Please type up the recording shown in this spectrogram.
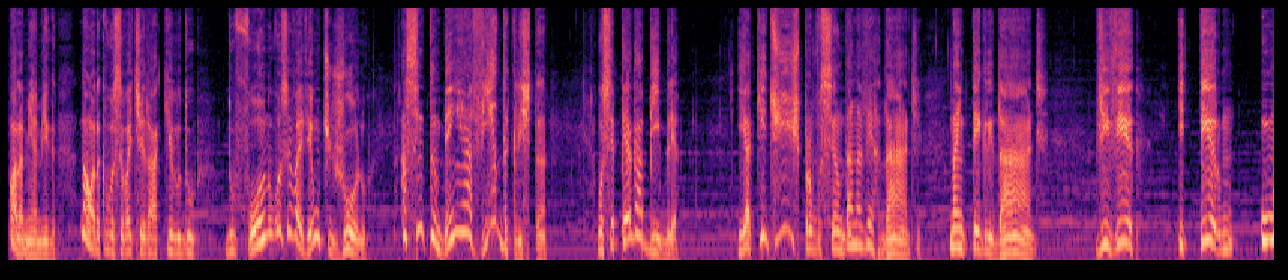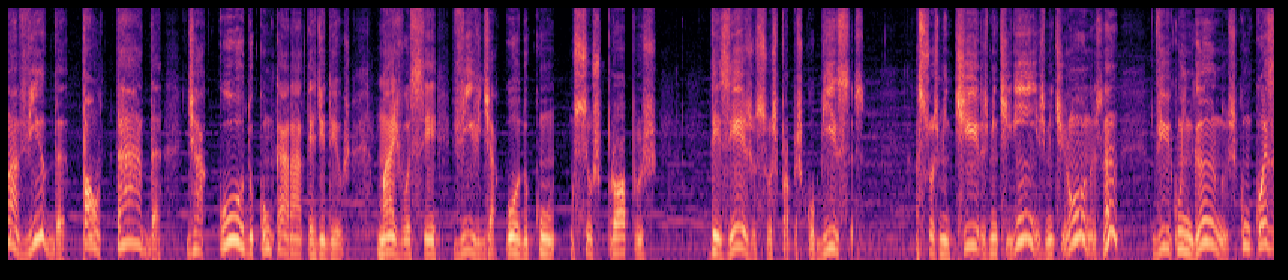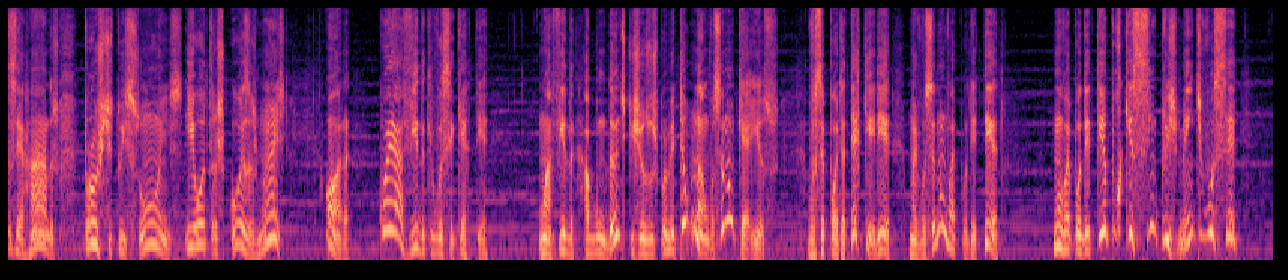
Ora, minha amiga, na hora que você vai tirar aquilo do, do forno, você vai ver um tijolo. Assim também é a vida cristã. Você pega a Bíblia e aqui diz para você andar na verdade, na integridade, viver e ter um, uma vida pautada de acordo com o caráter de Deus, mas você vive de acordo com os seus próprios desejos, suas próprias cobiças, as suas mentiras, mentirinhas, mentironas, né? vive com enganos, com coisas erradas, prostituições e outras coisas mais. Ora, qual é a vida que você quer ter? Uma vida abundante que Jesus prometeu? Não, você não quer isso. Você pode até querer, mas você não vai poder ter não vai poder ter porque simplesmente você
